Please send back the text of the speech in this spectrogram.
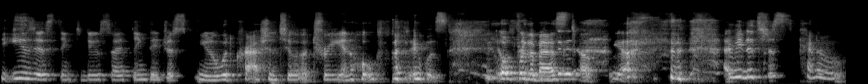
easiest thing to do so i think they just you know would crash into a tree and hope that it was hope for the best. yeah. I mean it's just kind of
